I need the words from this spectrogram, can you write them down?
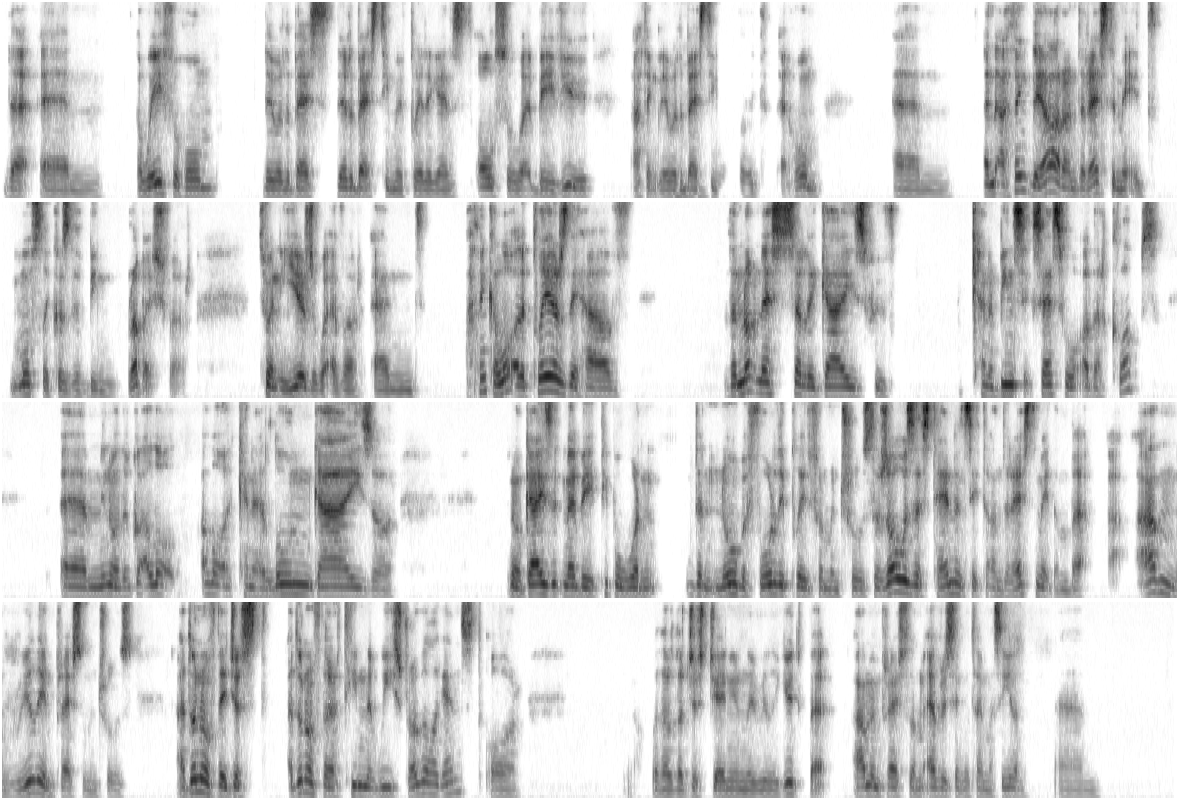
that um, away from home, they were the best. They're the best team we've played against. Also at Bayview, I think they were the best team we played at home. Um, and I think they are underestimated mostly because they've been rubbish for 20 years or whatever. And I think a lot of the players they have, they're not necessarily guys who've kind of been successful at other clubs. Um, you know, they've got a lot, a lot of kind of loan guys or you know, guys that maybe people weren't didn't know before they played for Montrose. There's always this tendency to underestimate them, but I'm really impressed with Montrose. I don't know if they just, I don't know if they're a team that we struggle against or whether they're just genuinely really good, but I'm impressed with them every single time I see them. Um,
